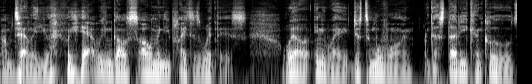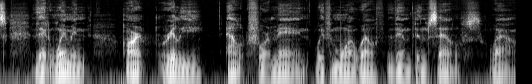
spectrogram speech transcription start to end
I'm telling you, yeah, we can go so many places with this. Well, anyway, just to move on, the study concludes that women aren't really out for a man with more wealth than themselves. Wow,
